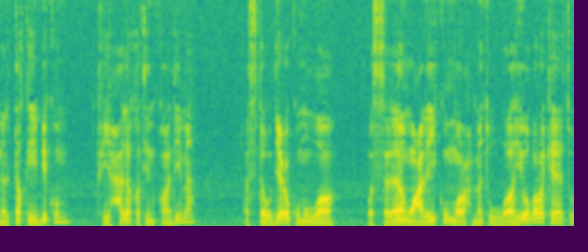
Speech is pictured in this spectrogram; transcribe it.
نلتقي بكم في حلقة قادمة أستودعكم الله والسلام عليكم ورحمة الله وبركاته.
